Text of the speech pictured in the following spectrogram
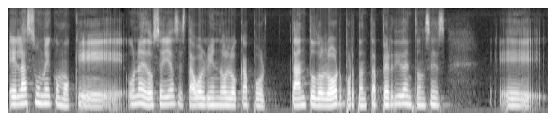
él asume como que una de dos ellas se está volviendo loca por tanto dolor, por tanta pérdida, entonces, eh,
